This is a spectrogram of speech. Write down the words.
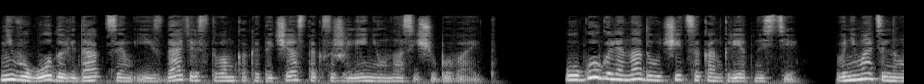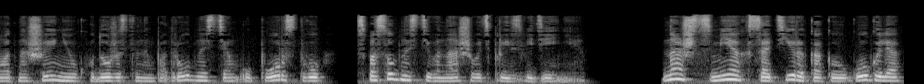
ни в угоду редакциям и издательствам, как это часто, к сожалению, у нас еще бывает. У Гоголя надо учиться конкретности, внимательному отношению к художественным подробностям, упорству, способности вынашивать произведения. Наш смех, сатира, как и у Гоголя,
